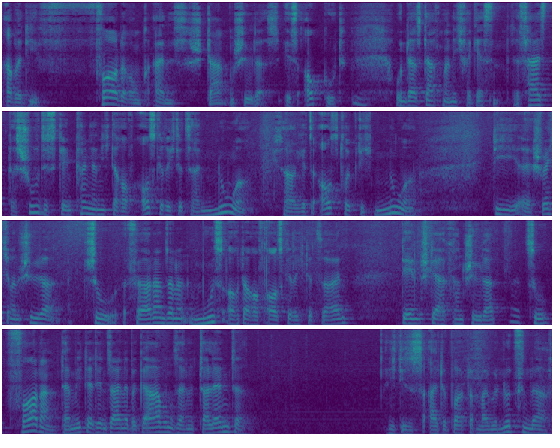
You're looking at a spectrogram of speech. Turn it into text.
aber die Forderung eines starken Schülers ist auch gut. Mhm. Und das darf man nicht vergessen. Das heißt, das Schulsystem kann ja nicht darauf ausgerichtet sein, nur, ich sage jetzt ausdrücklich nur, die äh, schwächeren Schüler zu fördern, sondern muss auch darauf ausgerichtet sein, den stärkeren Schüler zu fordern, damit er denn seine Begabung, seine Talente, wenn ich dieses alte Wort noch mal benutzen darf,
